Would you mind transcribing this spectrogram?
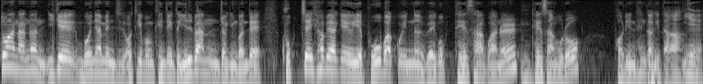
또 하나는 이게 뭐냐면 어떻게 보면 굉장히 더 일반적인 건데 국제 협약에 의해 보호받고 있는 외국 대사관을 음. 대상으로 벌인 행각이다. 음. 예.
